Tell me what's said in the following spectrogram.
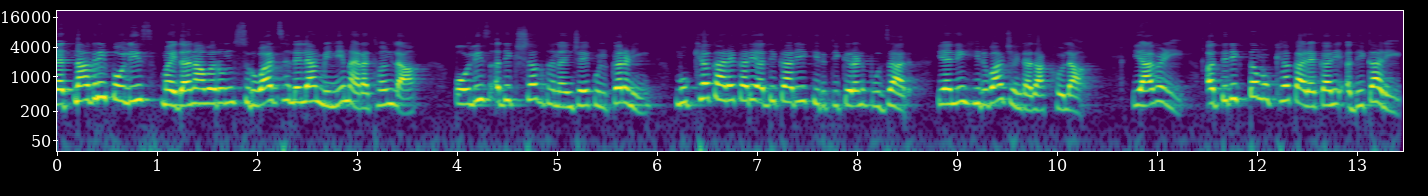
रत्नागिरी पोलीस मैदानावरून सुरुवात झालेल्या मिनी मॅरेथॉनला पोलीस अधीक्षक धनंजय कुलकर्णी मुख्य कार्यकारी अधिकारी कीर्तिकिरण पुजार यांनी हिरवा झेंडा दाखवला. यावेळी अतिरिक्त मुख्य कार्यकारी अधिकारी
